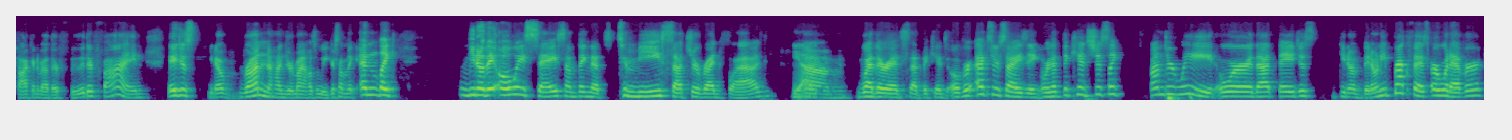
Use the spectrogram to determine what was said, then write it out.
talking about their food. They're fine. They just, you know, run 100 miles a week or something. And like, you know, they always say something that's to me such a red flag. Yeah. Um, whether it's that the kid's over exercising or that the kid's just like underweight or that they just, you know, they don't eat breakfast or whatever.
